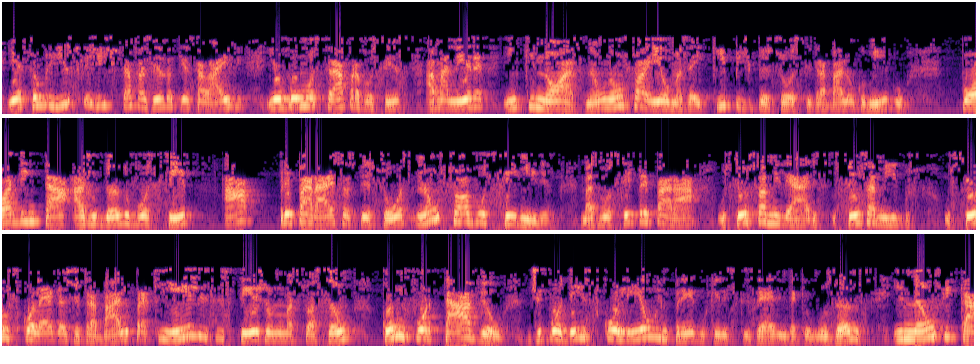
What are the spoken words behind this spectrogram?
E é sobre isso que a gente está fazendo aqui essa live e eu vou mostrar para vocês a maneira em que nós, não, não só eu, mas a equipe de pessoas que trabalham comigo, podem estar tá ajudando você a preparar essas pessoas, não só você, Miriam, mas você preparar os seus familiares, os seus amigos, os seus colegas de trabalho para que eles estejam numa situação confortável de poder escolher o emprego que eles quiserem daqui a alguns anos e não ficar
